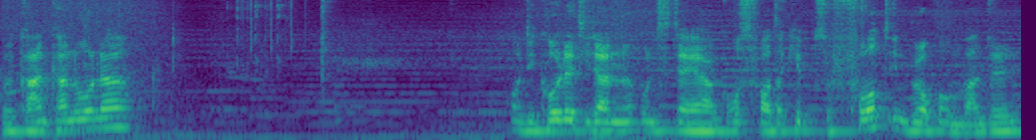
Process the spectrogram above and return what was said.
Vulkankanone. Und die Kohle, die dann uns der Großvater gibt, sofort in Bürger umwandeln.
